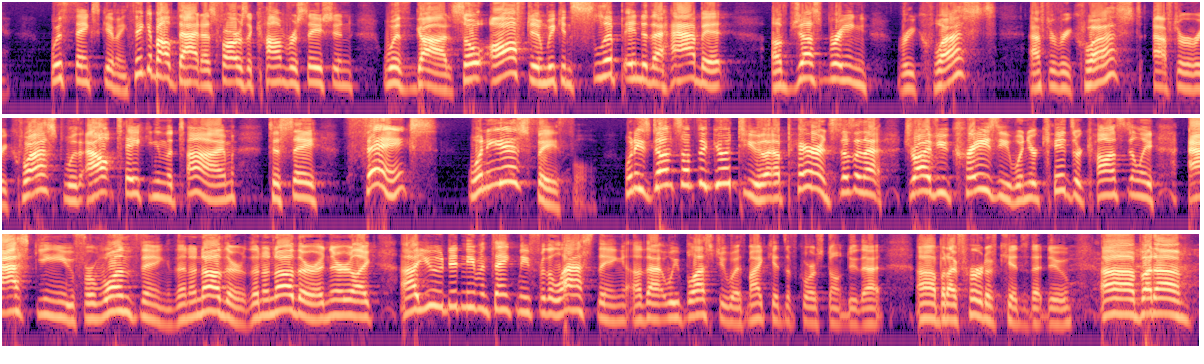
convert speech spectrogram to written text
With thanksgiving. Think about that as far as a conversation with God. So often we can slip into the habit of just bringing request after request after request without taking the time to say thanks when He is faithful, when he's done something good to you. Uh, parents, doesn't that drive you crazy when your kids are constantly asking you for one thing, then another, then another, and they're like, uh, "You didn't even thank me for the last thing uh, that we blessed you with." My kids, of course, don't do that, uh, but I've heard of kids that do. Uh, but um,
